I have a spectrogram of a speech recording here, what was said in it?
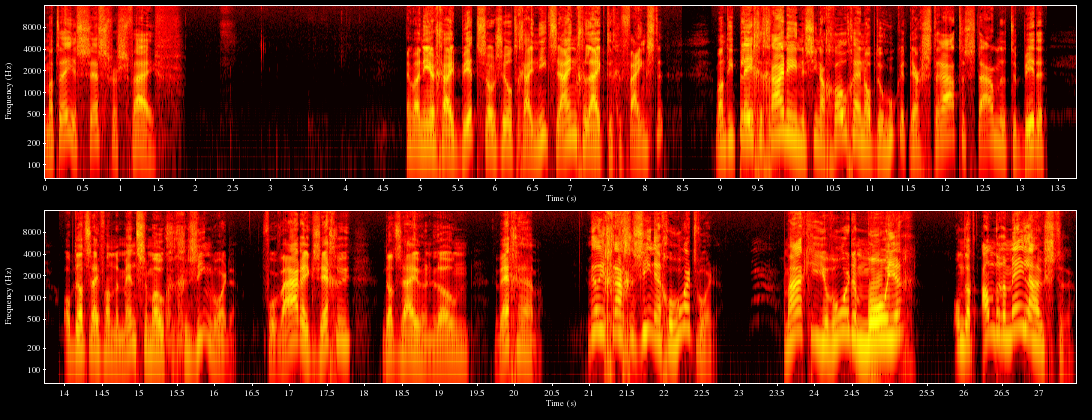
Matthäus 6 vers 5. En wanneer gij bidt, zo zult gij niet zijn gelijk de geveinsde. Want die plegen gaarne in de synagogen en op de hoeken der straten staande te bidden, opdat zij van de mensen mogen gezien worden. Voorwaar, ik zeg u, dat zij hun loon weg hebben. Wil je graag gezien en gehoord worden? Maak je je woorden mooier, omdat anderen meeluisteren.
